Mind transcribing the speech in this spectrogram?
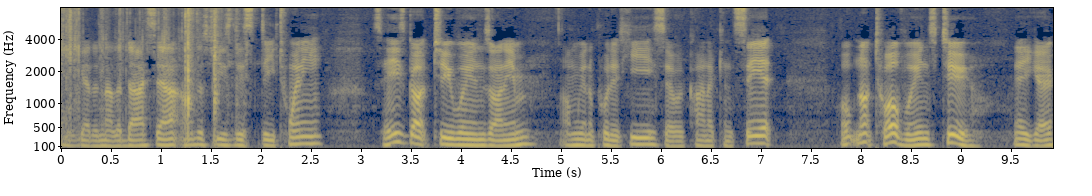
I'll get another dice out. I'll just use this d20. So he's got two wounds on him. I'm going to put it here so we kind of can see it. Oh, not 12 wounds, two. There you go.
